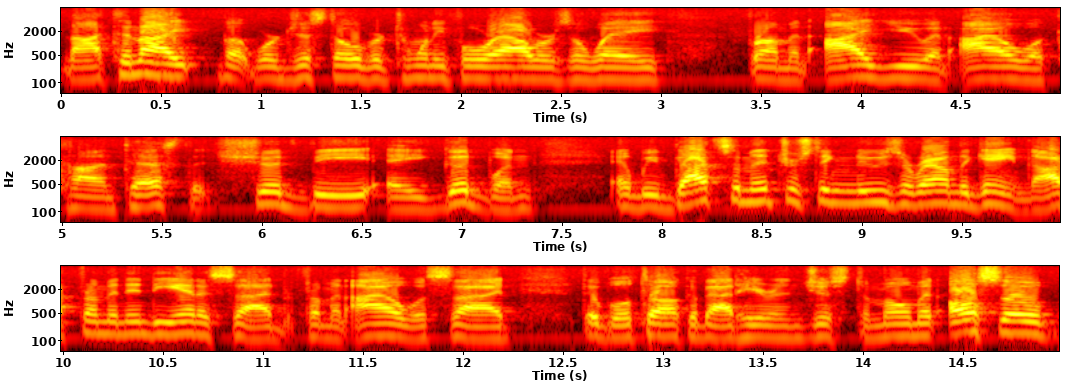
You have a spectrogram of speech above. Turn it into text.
Not tonight, but we're just over 24 hours away from an IU and Iowa contest that should be a good one. And we've got some interesting news around the game, not from an Indiana side, but from an Iowa side that we'll talk about here in just a moment. Also,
